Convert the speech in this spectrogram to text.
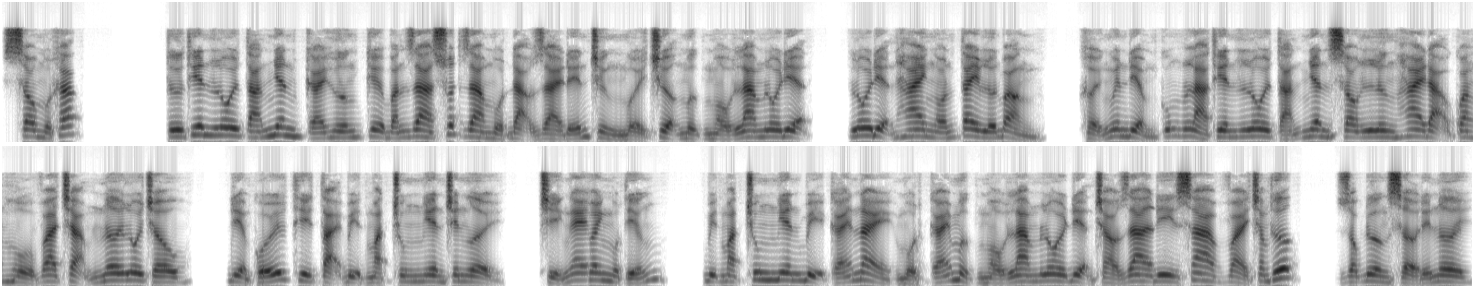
Sau một khắc, từ thiên lôi tán nhân cái hướng kia bắn ra xuất ra một đạo dài đến chừng 10 trượng mực màu lam lôi điện, lôi điện hai ngón tay lớn bằng, khởi nguyên điểm cũng là thiên lôi tán nhân sau lưng hai đạo quang hồ va chạm nơi lôi châu, điểm cuối thì tại bịt mặt trung niên trên người, chỉ nghe oanh một tiếng, bịt mặt trung niên bị cái này một cái mực màu lam lôi điện trào ra đi xa vài trăm thước, dọc đường sở đến nơi,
